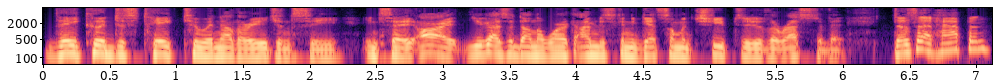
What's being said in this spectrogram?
they could just take to another agency and say, "All right, you guys have done the work. I'm just going to get someone cheap to do the rest of it." Does that happen?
